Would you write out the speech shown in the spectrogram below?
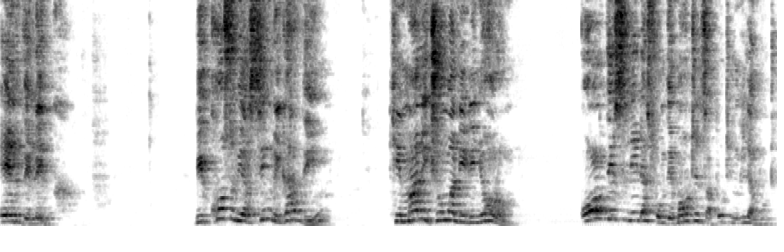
and the lake? Because we are seeing Rigathi Kimani Ichung'wah Ndindi all these leaders from the mountain supporting William Ruto,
